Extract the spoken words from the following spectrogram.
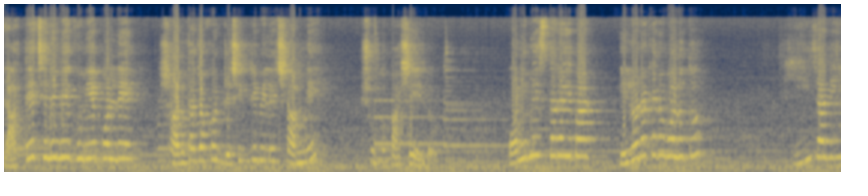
রাতে ছেলে মেয়ে ঘুমিয়ে পড়লে শান্তা যখন ড্রেসিং টেবিলের সামনে শুভ পাশে এলো। অনিমেষ দ্বারা এবার এলো না কেন বলো তো? কি জানি?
